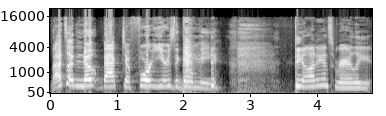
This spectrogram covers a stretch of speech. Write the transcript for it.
That's a note back to 4 years ago me. the audience rarely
